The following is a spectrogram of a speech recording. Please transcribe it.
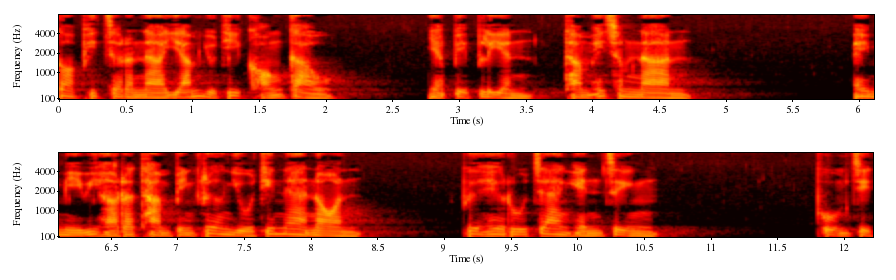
ก็พิจารณาย้ำอยู่ที่ของเก่า อย่าไปเปลี่ยนทำให้ชำนาญ ให้มีวิหารธรรมเป็นเครื่องอยู่ที่แน่นอน เพื่อให้รู้แจ้งเห็นจริง ภูมิจิต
